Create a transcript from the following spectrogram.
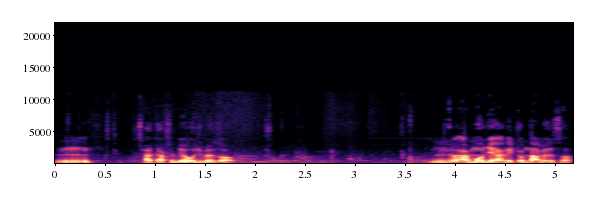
음, 살짝씩 매워지면서 음, 아모니아 향이 좀 나면서.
